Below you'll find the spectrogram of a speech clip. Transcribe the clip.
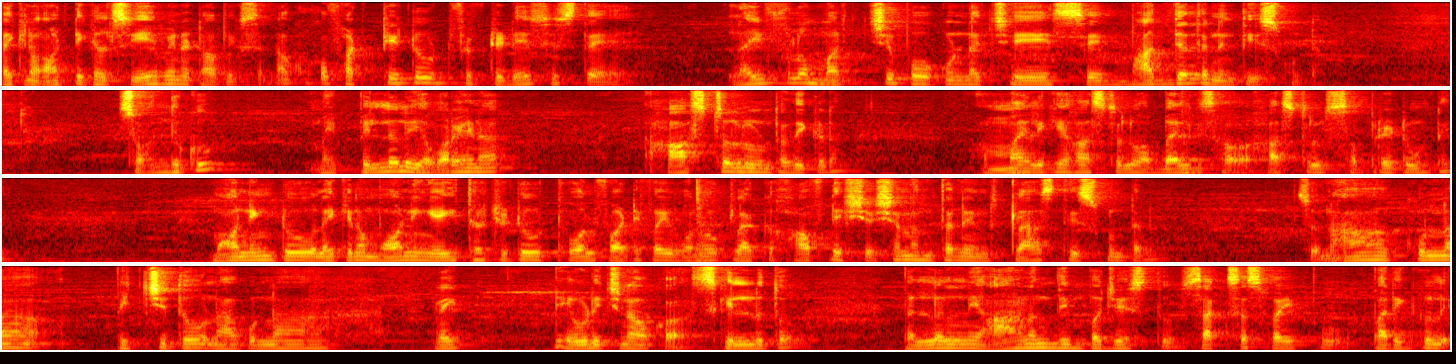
లైక్ ఆర్టికల్స్ ఏవైనా టాపిక్స్ నాకు ఒక ఫార్టీ టు ఫిఫ్టీ డేస్ ఇస్తే లైఫ్లో మర్చిపోకుండా చేసే బాధ్యత నేను తీసుకుంటా. సో అందుకు మీ పిల్లలు ఎవరైనా హాస్టల్ ఉంటుంది ఇక్కడ. అమ్మాయిలకి హాస్టల్ అబ్బాయిలకి హాస్టల్ సపరేట్ ఉంటాయి. మార్నింగ్ టు లైక్ నా morning eight thirty to twelve forty five one o'clock half day session అంతా నేను క్లాస్ తీసుకుంటాను. సో నాకున్న పిచ్చితో నాకున్న లైక్ దేవుడిచ్చిన ఒక స్కిల్తో పిల్లల్ని ఆనందింపజేస్తూ సక్సెస్ వైపు పరుగులు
